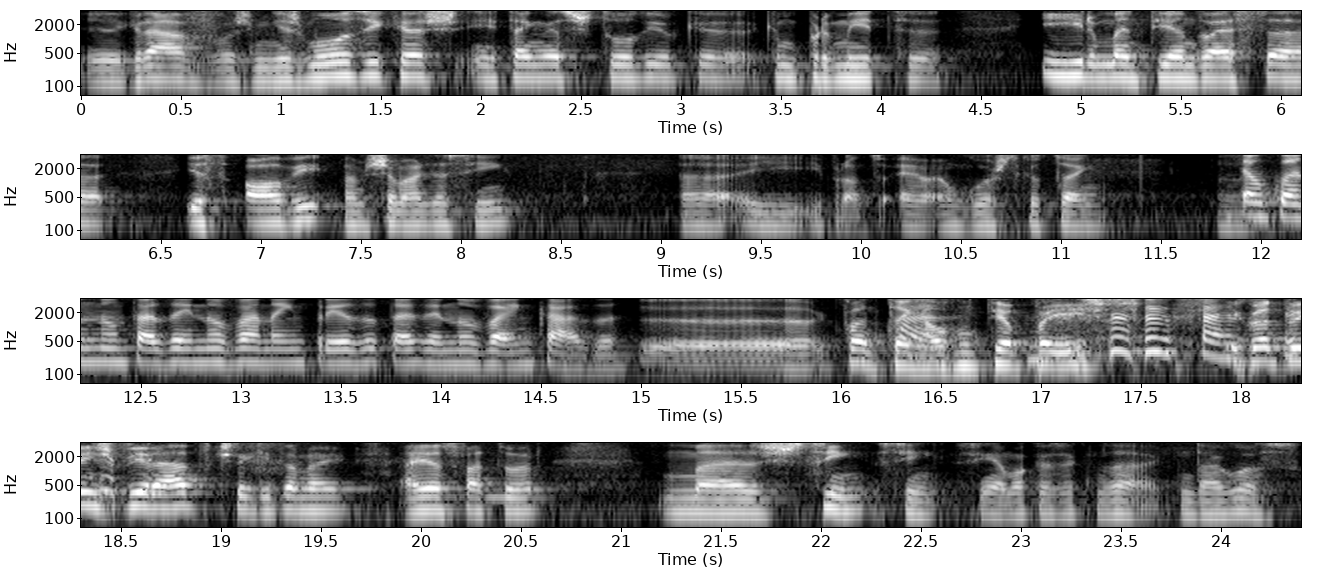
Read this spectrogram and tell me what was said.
eh, gravo as minhas músicas e tenho esse estúdio que, que me permite ir mantendo essa esse hobby, vamos chamar-lhe assim, uh, e, e, pronto, é, é, um gosto que eu tenho. Então, quando não estás a inovar na empresa, estás a inovar em casa? Uh, quando tenho algum tempo para isso e quando estou inspirado, porque isto aqui também há esse fator. Mas sim, sim, sim, é uma coisa que me dá, que me dá gosto.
